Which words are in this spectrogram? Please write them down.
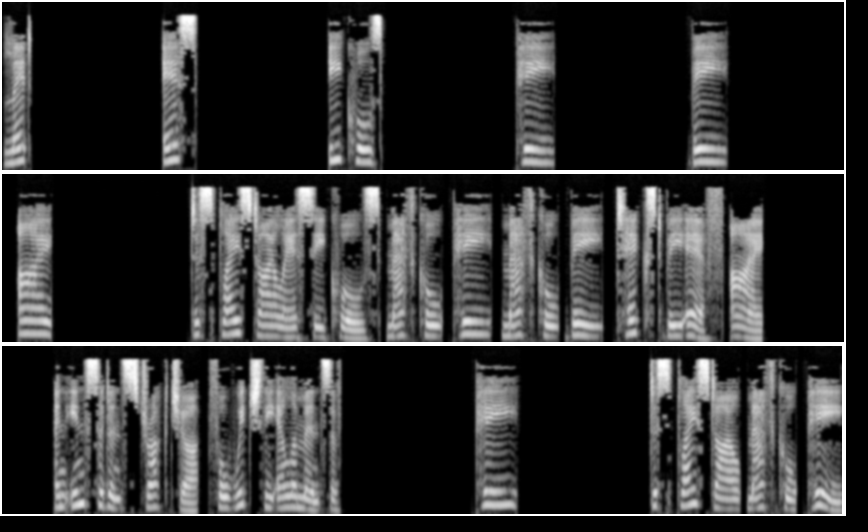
Let S equals P B I display style s equals mathcal p mathcal b text bf i. An incidence structure for which the elements of p display style mathcal p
